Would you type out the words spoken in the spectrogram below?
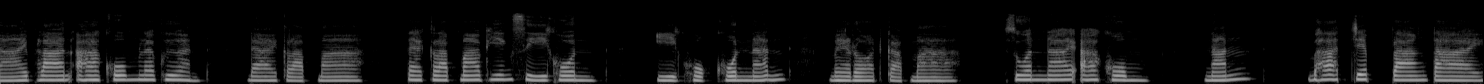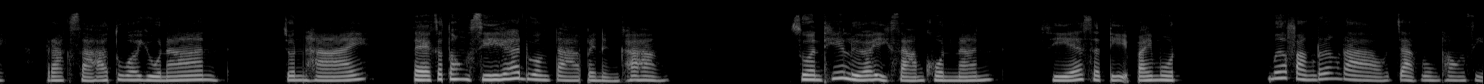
นายพรานอาคมและเพื่อน ได้กลับมา แต่กลับมาเพียงสี่คน อีกหกคนนั้นไม่รอดกลับมา ส่วนนายอาคม นั้น บาดเจ็บปางตาย รักษาตัวอยู่นาน จนหาย แต่ก็ต้องเสียดวงตาไปหนึ่งข้าง ส่วนที่เหลืออีกสามคนนั้น เสียสติไปหมด เมื่อฟังเรื่องราวจากลุงทองศรี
